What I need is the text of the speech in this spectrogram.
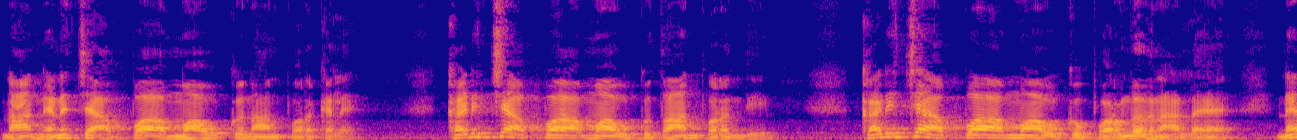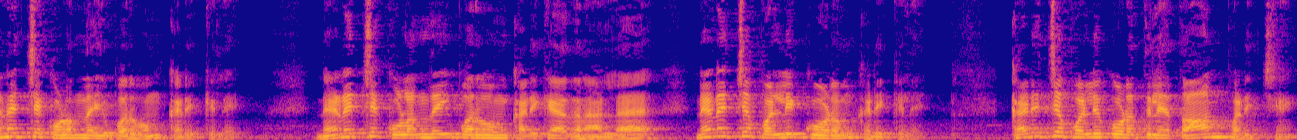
நான் நினச்ச அப்பா அம்மாவுக்கு நான் பிறக்கலை. கடித்த அப்பா அம்மாவுக்கு தான் பிறந்தேன். கடித்த அப்பா அம்மாவுக்கு பிறந்ததுனால நினச்ச குழந்தை பருவம் கிடைக்கல. நினைச்ச குழந்தை பருவம் கிடைக்காதனால நினைச்ச பள்ளிக்கூடம் கிடைக்கல. கடிச்ச பள்ளிக்கூடத்திலே தான் படித்தேன்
